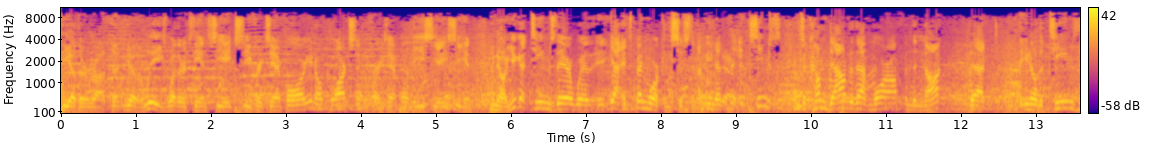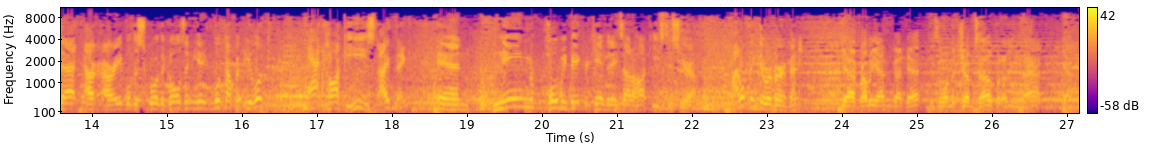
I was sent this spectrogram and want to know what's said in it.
the other uh, the, the, other leagues, whether it's the NCHC, for example, or you know Clarkson, for example, in the ECAC, and you know you got teams there where yeah, it's been more consistent. I mean, it, it seems to come down to that more often than not. That you know the teams that are, are able to score the goals, and you look up, at you look at Hockey East, I think, and name Hobey Baker candidates out of Hockey East this year. I don't think there were very many. Yeah, probably Adam Gaudette is the one that jumps out, but other than that,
